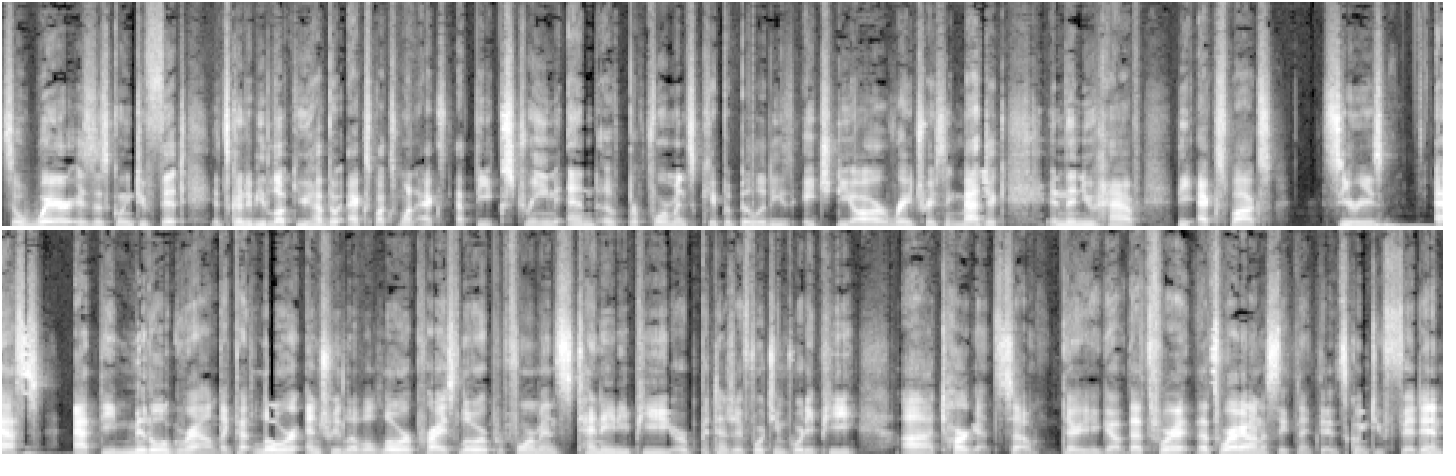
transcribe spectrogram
So where is this going to fit? It's going to be, look, you have the Xbox One X at the extreme end of performance capabilities, HDR, ray tracing magic, and then you have the Xbox Series S at the middle ground, like that lower entry level, lower price, lower performance, 1080p or potentially 1440p uh, target. So there you go. That's where that's where I honestly think that it's going to fit in.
